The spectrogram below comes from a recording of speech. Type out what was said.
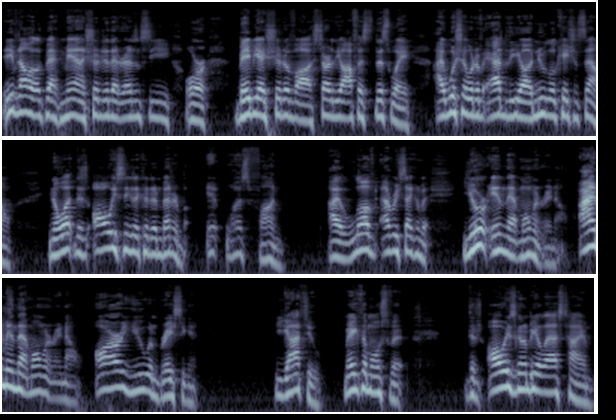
And even now I look back, man, I should have did that residency, or maybe I should have uh, started the office this way. I wish I would have added the uh, new locations now. You know what? There's always things I could have done better, but it was fun. I loved every second of it. You're in that moment right now. I'm in that moment right now. Are you embracing it? You got to make the most of it there's always going to be a last time.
